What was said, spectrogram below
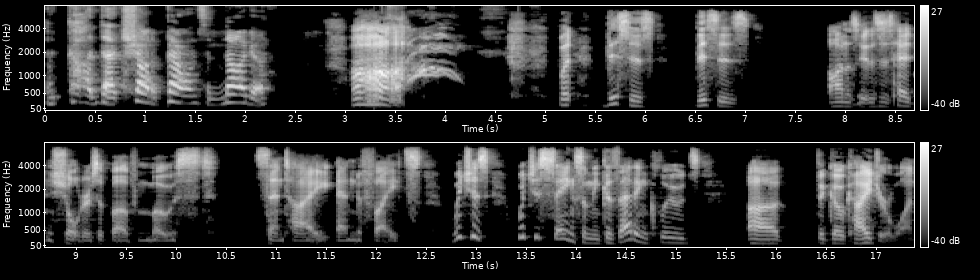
but God, that shot of balance in Naga. Ah. but this is this is honestly this is head and shoulders above most Sentai end fights, which is which is saying something because that includes uh the Gokaiger one,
